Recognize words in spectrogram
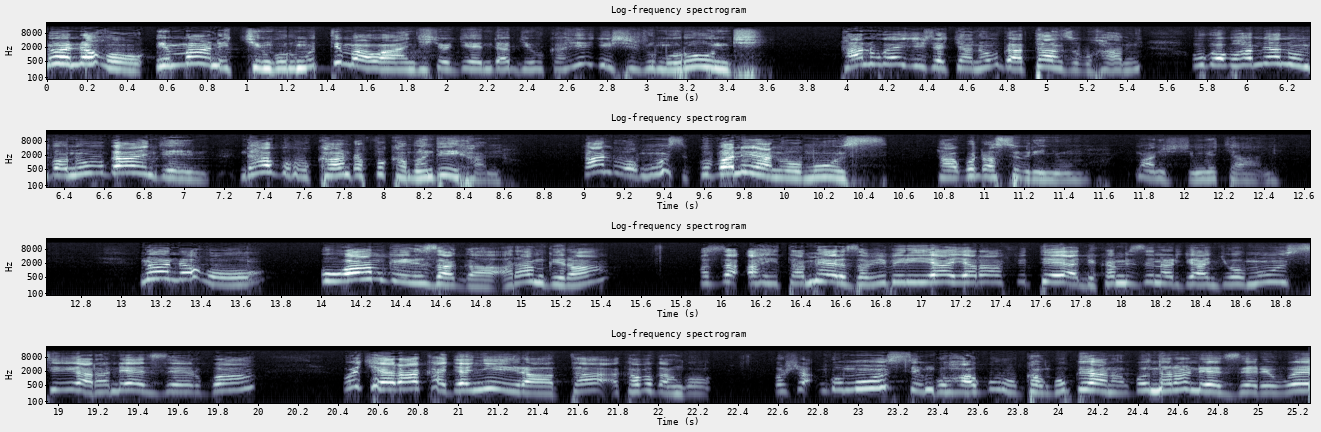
noneho imana ikingura umutima wanjye icyo gihe ndabyibuka higishije umurundi. Nta nubwo yigishije cyane ahubwo yatanze ubuhamya. Ubwo buhamya numva n'ubwanjye ndahaguruka ndapfukama ndihana. Kandi uwo munsi kuva nihana uwo munsi ntabwo ndasubira inyuma. Imana ishimwe cyane. Noneho uwambwirizaga arambwira ahita ampereza bibiliya yari afite yandikamo izina ryanjye uwo munsi aranezerwa. Bukera akajya anyirata akavuga ngo "Osha, ngo umunsi ngo uhaguruka ngo ukihana ngo naranezerewe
